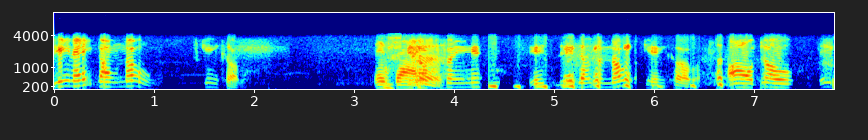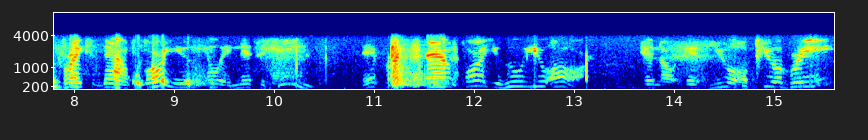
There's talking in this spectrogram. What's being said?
DNA don't know skin color. You know what I'm saying? It, it doesn't know skin color, although it breaks it down for you your ethnicity. It breaks it down for you who you are. You know, if you are pure breed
